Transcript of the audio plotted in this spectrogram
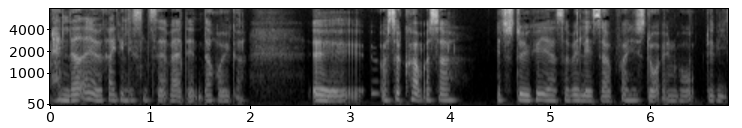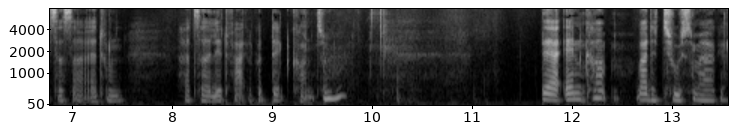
han lader jo ikke rigtig ligesom til at være den, der rykker. Øh, og så kommer så et stykke, jeg så vil læse op fra historien, hvor det viser sig, at hun har taget lidt fejl på den konto. Mm-hmm. Da jeg ankom, var det tusmørke.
